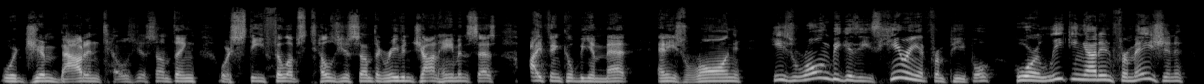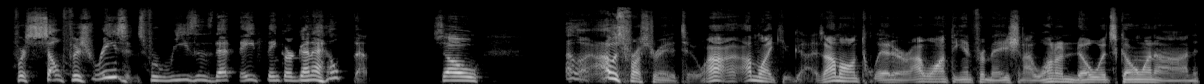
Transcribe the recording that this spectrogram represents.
or Jim Bowden tells you something, or Steve Phillips tells you something, or even Jon Heyman says, I think he'll be a Met, and he's wrong. He's wrong because he's hearing it from people who are leaking out information for selfish reasons, for reasons that they think are going to help them. So I, was frustrated too. I, I'm like you guys. I'm on Twitter. I want the information. I want to know what's going on.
